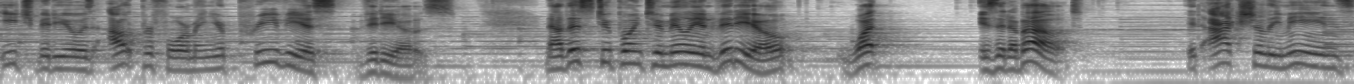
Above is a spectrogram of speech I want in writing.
each video is outperforming your previous videos. Now this 2.2 million video, what is it about? It actually means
